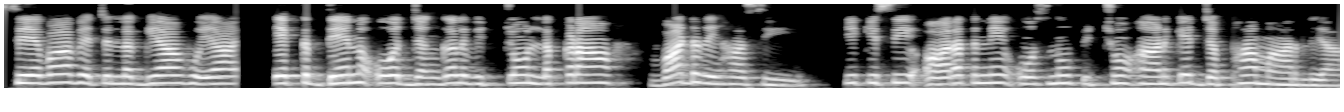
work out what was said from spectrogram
ਸੇਵਾ ਵਿੱਚ ਲੱਗਿਆ ਹੋਇਆ ਇੱਕ ਦਿਨ ਉਹ ਜੰਗਲ ਵਿੱਚੋਂ ਲੱਕੜਾਂ ਵੱਢ ਰਿਹਾ ਸੀ ਕਿ ਕਿਸੇ ਔਰਤ ਨੇ ਉਸ ਨੂੰ ਪਿੱਛੋਂ ਆਣ ਕੇ ਜੱਫਾ ਮਾਰ ਲਿਆ।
